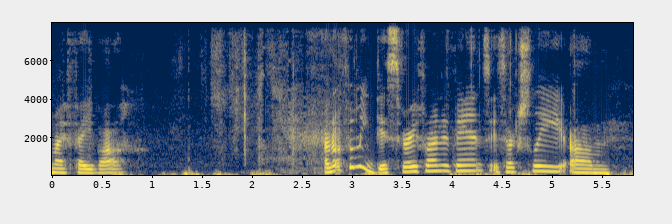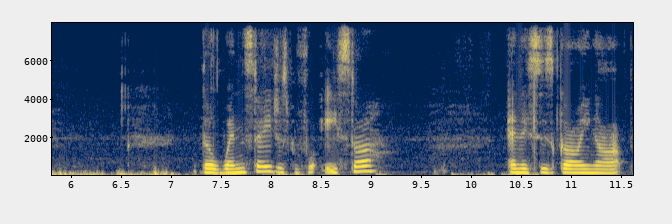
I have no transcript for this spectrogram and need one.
my favor. I'm not filming this very far in advance. It's actually um, the Wednesday just before Easter. And this is going up,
